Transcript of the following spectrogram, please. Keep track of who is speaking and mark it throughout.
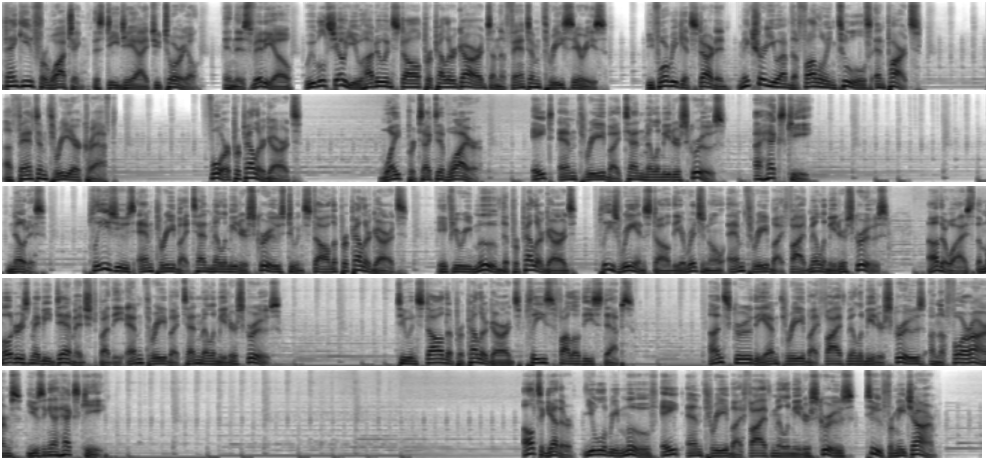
Speaker 1: Thank you for watching this DJI tutorial. In this video, we will show you how to install propeller guards on the Phantom 3 series. Before we get started, make sure you have the following tools and parts. A Phantom 3 aircraft. 4 propeller guards. White protective wire. 8 M3 by 10 mm screws. A hex key. Notice, Please use M3 by 10 mm screws to install the propeller guards. If you remove the propeller guards, please reinstall the original M3 by 5 mm screws. Otherwise, the motors may be damaged by the M3 by 10 mm screws. To install the propeller guards, please follow these steps. Unscrew the M3 by 5 mm screws on the four arms using a hex key. Altogether, you will remove 8 M3 by 5 mm screws, 2 from each arm.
